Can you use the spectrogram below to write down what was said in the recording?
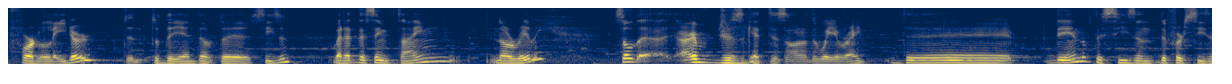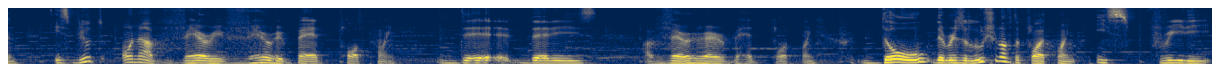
for later to, to the end of the season, but at the same time, not really. So the, I just get this out of the way, right? The the end of the season, the first season, is built on a very very bad plot point. The, that is a very very bad plot point. Though the resolution of the plot point is pretty,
